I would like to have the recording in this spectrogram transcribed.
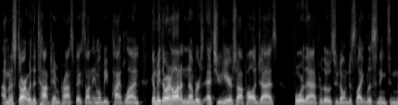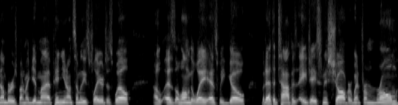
I'm going to start with the top 10 prospects on MLB Pipeline. Going to be throwing a lot of numbers at you here, so I apologize for that for those who don't just like listening to numbers, but I'm going to give my opinion on some of these players as well uh, as along the way as we go. But at the top is AJ Smith Shawver, went from Rome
